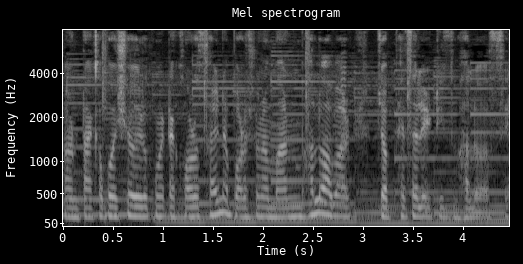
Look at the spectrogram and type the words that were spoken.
কারণ টাকা পয়সা ওইরকম একটা খরচ হয় না, পড়াশোনার মান ভালো, আবার জব ফ্যাসিলিটিস ভালো আছে।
